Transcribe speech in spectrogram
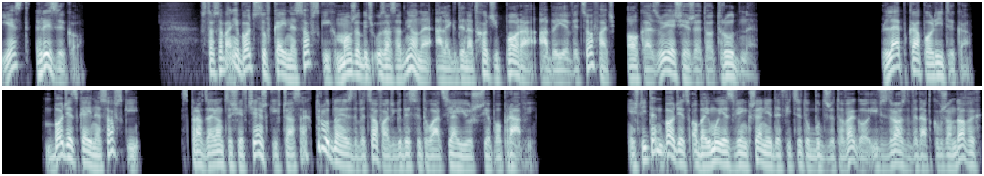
Jest ryzyko. Stosowanie bodźców keynesowskich może być uzasadnione, ale gdy nadchodzi pora, aby je wycofać, okazuje się, że to trudne. Lepka polityka. Bodziec keynesowski, sprawdzający się w ciężkich czasach, trudno jest wycofać, gdy sytuacja już się poprawi. Jeśli ten bodziec obejmuje zwiększenie deficytu budżetowego i wzrost wydatków rządowych,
